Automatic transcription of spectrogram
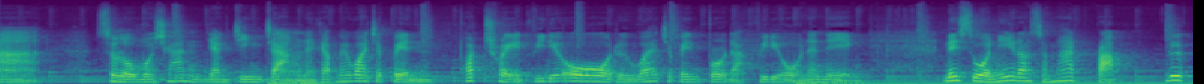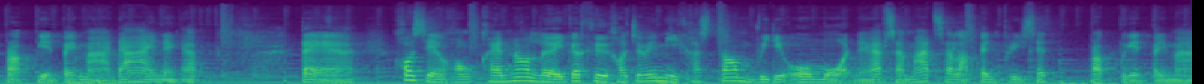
อ่า slow motion อย่างจริงจังนะครับ ไม่ว่าจะเป็น portrait video หรือว่าจะเป็น product video นั่นเอง ในส่วนนี้เราสามารถปรับเลือกปรับเปลี่ยนไปมาได้นะครับ แต่ ข้อเสียของ Canon เลยก็คือเขาจะไม่มี Custom Video Mode นะครับ สามารถสลับเป็น Preset ปรับเปลี่ยนไปมา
